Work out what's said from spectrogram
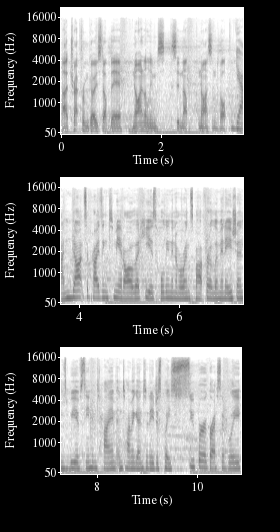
uh, Trap from Ghost up there, nine limbs sitting up nice and top. Yeah, not surprising to me at all that he is holding the number one spot for eliminations. We have seen him time and time again today just play super aggressively,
